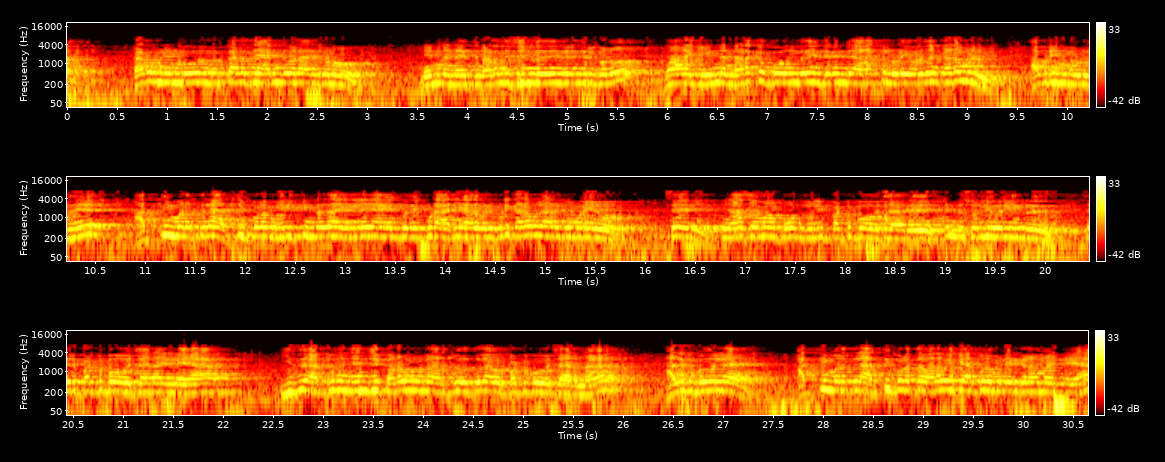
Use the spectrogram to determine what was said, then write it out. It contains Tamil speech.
கடவுள் என்பவர் முக்காலத்தை அறிந்தவரா இருக்கணும். என்ன நேற்று நடந்துச்சுன்றதையும் தெரிஞ்சிருக்கணும். நாளைக்கு என்ன நடக்க போகுன்றதையும் தெரிந்த ஆட்கள் உடையவர் தான் கடவுள். அப்படின்னும் பொழுது அத்தி மரத்துல அத்திப்பழம் இருக்கின்றதா இல்லையா என்பதை கூட அறியாதவர் எப்படி கடவுளா இருக்க முடியும்? சரி நீ நாசமா போன்னு சொல்லி பட்டு போக வச்சாரு என்று சொல்லி வருகின்றது. சரி பட்டு போக வச்சாரா இல்லையா? இது அற்புதம் செஞ்சு கடவுள்ன்ற அற்புதத்துல அவர் பட்டு போக வச்சாருன்னா அதுக்கு முதல்ல அத்தி மரத்துல அத்திப்பழத்தை வர வைக்க அற்புதம் பண்ணிருக்கலாமா இல்லையா?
